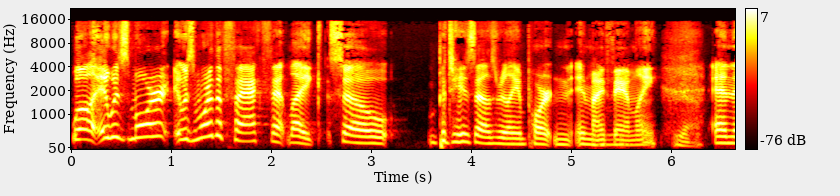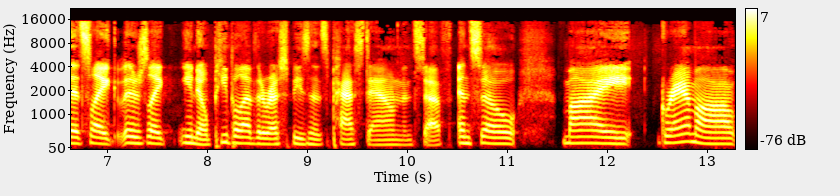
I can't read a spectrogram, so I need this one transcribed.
Well, it was more it was more the fact that like so potato salad is really important in my family. Yeah. And it's like there's like, you know, people have the recipes and it's passed down and stuff. And so my grandma,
